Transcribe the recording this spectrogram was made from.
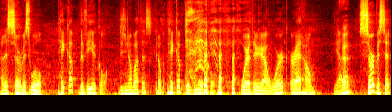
now this service will pick up the vehicle. Did you know about this? It'll pick up the vehicle whether you're at work or at home, Yeah. Okay. service it,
